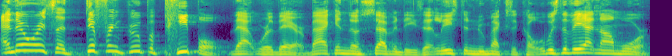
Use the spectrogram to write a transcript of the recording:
And there was a different group of people that were there back in the 70s, at least in New Mexico. It was the Vietnam War.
